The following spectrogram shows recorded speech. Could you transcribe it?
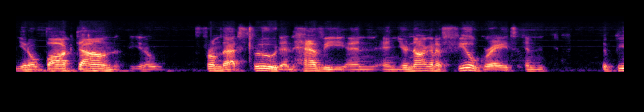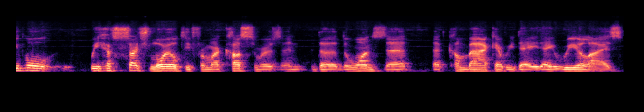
you know, bogged down, you know, from that food and heavy, and and you're not going to feel great. And the people we have such loyalty from our customers and the the ones that that come back every day they realize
